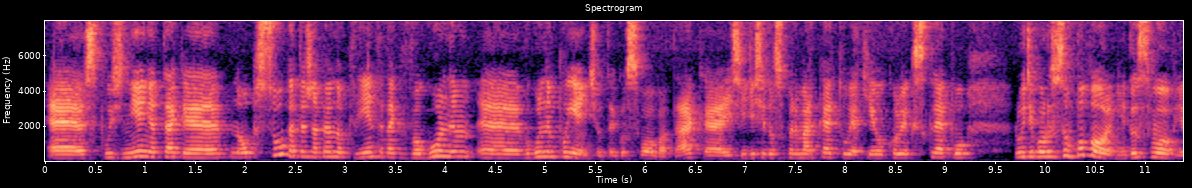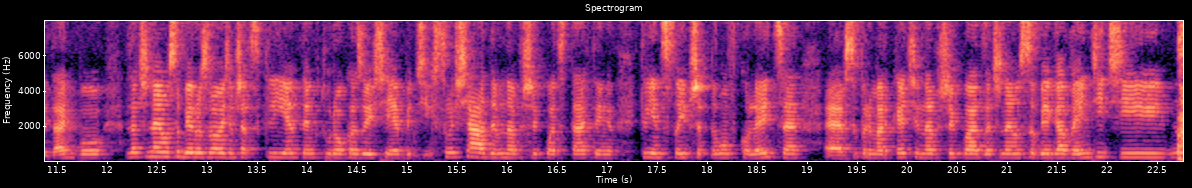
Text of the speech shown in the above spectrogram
E, spóźnienia, tak, e, no obsługa też na pewno klienta, tak w ogólnym, e, w ogólnym pojęciu tego słowa, tak, jeśli idzie się do supermarketu, jakiegokolwiek sklepu, ludzie po prostu są powolni, dosłownie, tak, bo zaczynają sobie rozmawiać na przykład z klientem, który okazuje się być ich sąsiadem na przykład, tak, ten klient stoi przed Tobą w kolejce, w supermarkecie na przykład, zaczynają sobie gawędzić i no,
